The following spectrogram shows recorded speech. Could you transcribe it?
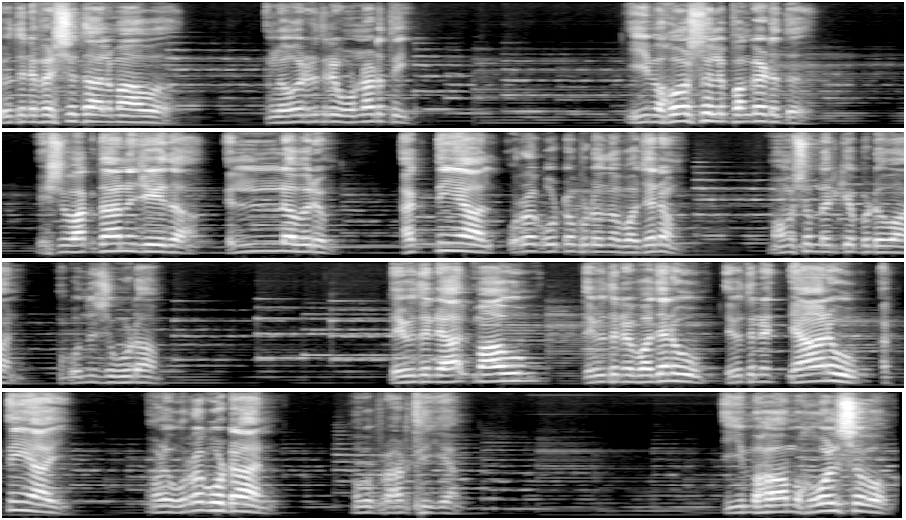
ദൈവത്തിന്റെ പരിശുദ്ധാത്മാവ് നിങ്ങൾ ഓരോരുത്തരും ഉണർത്തി ഈ മഹോത്സവത്തിൽ പങ്കെടുത്ത് യേശു വാഗ്ദാനം ചെയ്ത എല്ലാവരും അഗ്നിയാൽ ഉറ കൂട്ടപ്പെടുന്ന വചനം മാംസം ധരിക്കപ്പെടുവാൻ നമുക്ക് ഒന്നിച്ചു കൂടാം ദൈവത്തിന്റെ ആത്മാവും ദൈവത്തിന്റെ വചനവും ദൈവത്തിന്റെ ജ്ഞാനവും അഗ്നിയായി നമ്മളെ ഉറകൂട്ടാൻ നമുക്ക് പ്രാർത്ഥിക്കാം. ഈ മഹാമഹോത്സവം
